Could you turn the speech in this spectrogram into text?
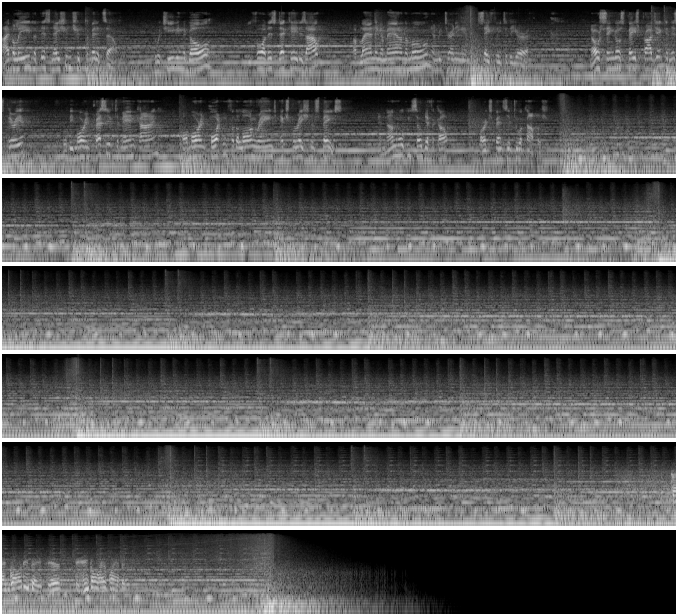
I believe that this nation should commit itself to achieving the goal before this decade is out of landing a man on the moon and returning him safely to the earth. No single space project in this period will be more impressive to mankind or more important for the long range exploration of space, and none will be so difficult or expensive to accomplish. Tranquility Base here. The Eagle has landed.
